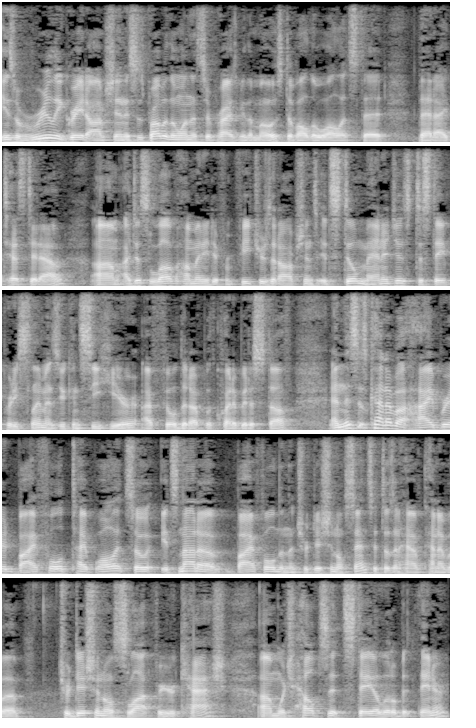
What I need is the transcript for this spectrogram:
is a really great option. This is probably the one that surprised me the most of all the wallets that that I tested out. Um, I just love how many different features and options. It still manages to stay pretty slim, as you can see here. I filled it up with quite a bit of stuff, and this is kind of a hybrid bifold type wallet. So it's not a bifold in the traditional sense. It doesn't have kind of a traditional slot for your cash, um, which helps it stay a little bit thinner.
